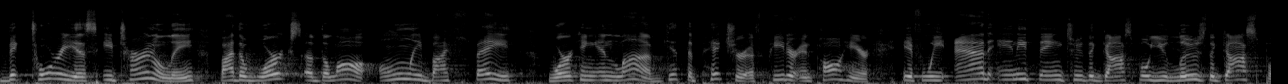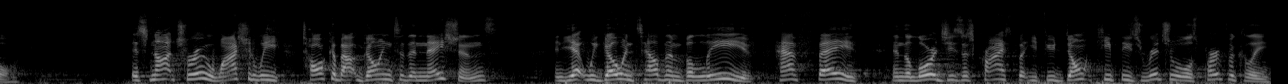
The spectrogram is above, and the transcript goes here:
victorious eternally by the works of the law, only by faith working in love. Get the picture of Peter and Paul here. If we add anything to the gospel, you lose the gospel. It's not true. Why should we talk about going to the nations and yet we go and tell them, believe, have faith in the Lord Jesus Christ, but if you don't keep these rituals perfectly,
